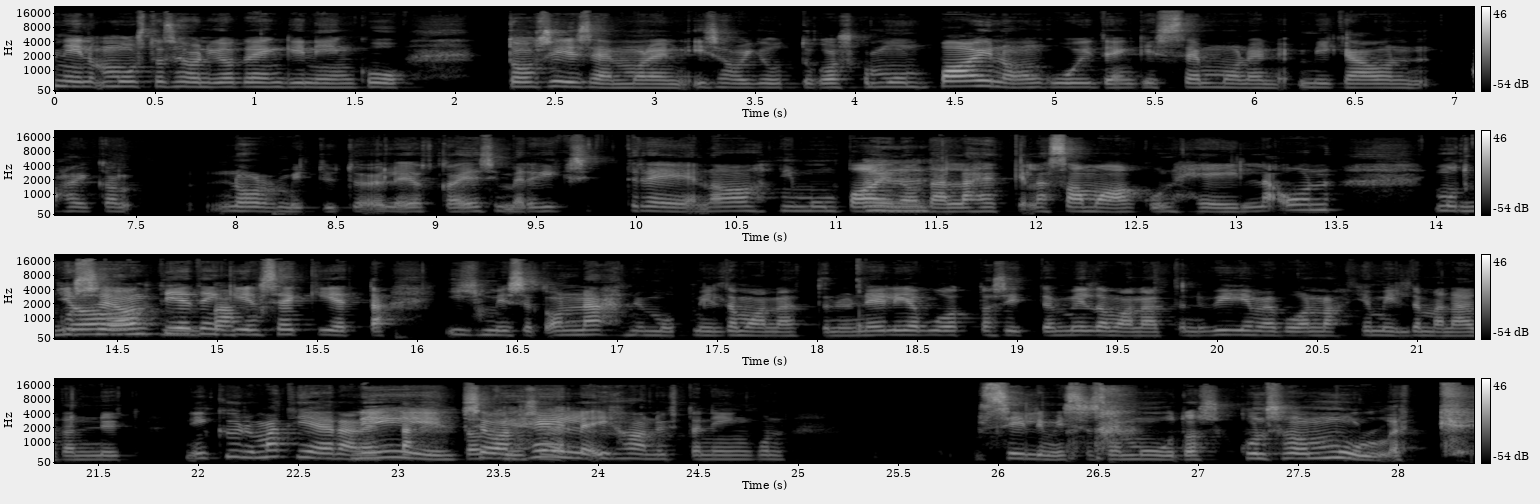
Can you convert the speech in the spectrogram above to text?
Niin musta se on jotenkin niin kuin, tosi semmoinen iso juttu, koska mun paino on kuitenkin semmoinen, mikä on aika normitytöille, jotka esimerkiksi treenaa, niin mun paino on Mm. tällä hetkellä samaa kuin heillä on. Mutta kun Joo, se on niinpä. tietenkin sekin, että ihmiset on nähnyt mut, miltä mä oon näyttänyt neljä vuotta sitten, miltä mä oon näyttänyt viime vuonna ja miltä mä näytän nyt. Niin kyllä mä tiedän, Niin, että se on se- heille ihan yhtä niin kuin silmissä se muutos, kun se on mullekin.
